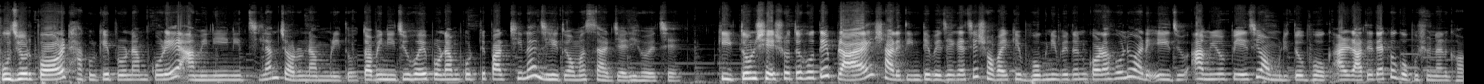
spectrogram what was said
পুজোর পর ঠাকুরকে প্রণাম করে আমি নিয়ে নিচ্ছিলাম চরণামৃত। তবে নিচু হয়ে প্রণাম করতে পারছি না, যেহেতু আমার সার্জারি হয়েছে। কীর্তন শেষ হতে হতে প্রায় সাড়ে তিনটে বেজে গেছে, সবাইকে ভোগ নিবেদন করা হলো। আর এই যে আমিও পেয়েছি অমৃত ভোগ। আর রাতে দেখো গোপুসোনার ঘর।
